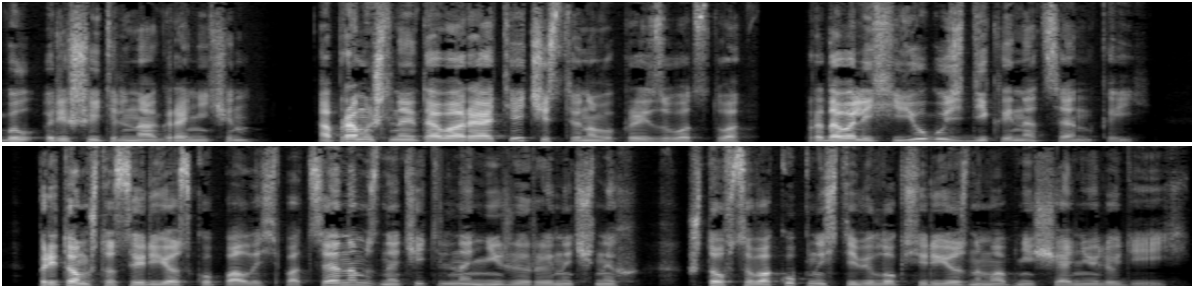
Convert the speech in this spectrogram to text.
был решительно ограничен, а промышленные товары отечественного производства продавались югу с дикой наценкой. При том, что сырье скупалось по ценам значительно ниже рыночных, что в совокупности вело к серьезному обнищанию людей.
